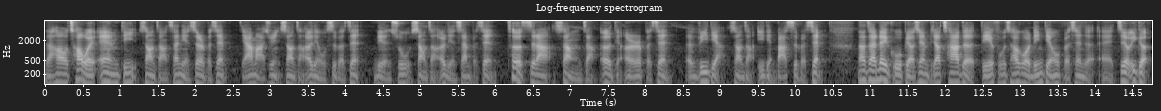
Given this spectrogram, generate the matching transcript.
然后超微 AMD 上涨三点四二 percent，亚马逊上涨二点五四 percent，脸书上涨二点三 percent，特斯拉上涨二点二二 percent，NVIDIA 上涨一点八四 percent。那在类股表现比较差的，跌幅超过零点五 percent 的，哎，只有一个，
